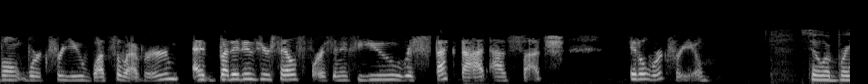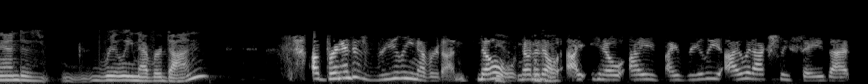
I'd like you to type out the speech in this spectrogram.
won't work for you whatsoever. But it is your sales force. And if you respect that as such, it'll work for you. So a brand is really never done? a brand is really never done. No, yeah. no, no, no. I, you know, I, I really, I would actually say that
